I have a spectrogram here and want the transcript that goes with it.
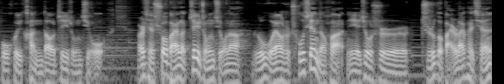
不会看到这种酒。而且说白了，这种酒呢，如果要是出现的话，也就是值个百十来块钱。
